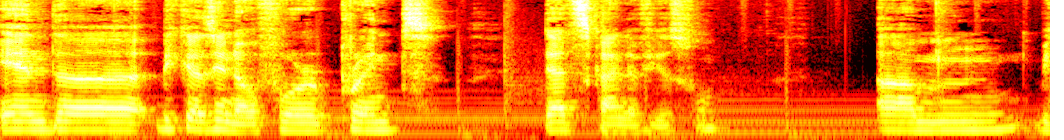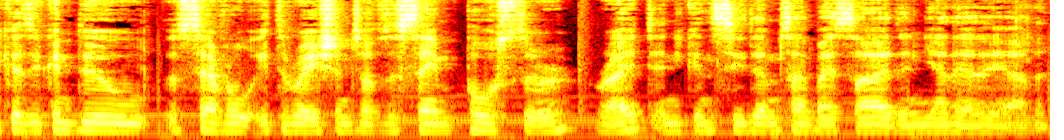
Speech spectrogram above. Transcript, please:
and uh, because you know for print that's kind of useful um, because you can do several iterations of the same poster right and you can see them side by side and yada yada yada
